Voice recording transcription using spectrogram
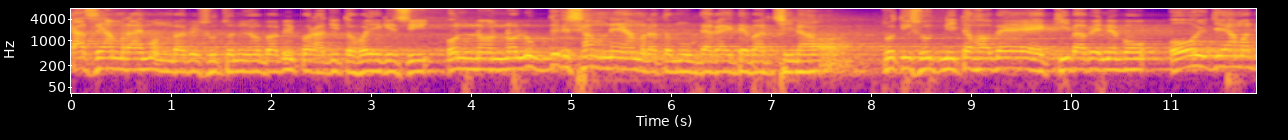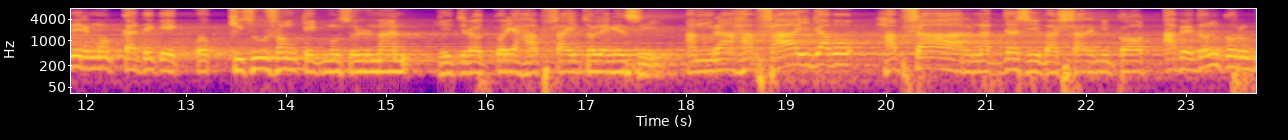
কাছে আমরা এমনভাবে শোচনীয়ভাবে পরাজিত হয়ে গেছি। অন্য অন্য লোকদের সামনে আমরা তো মুখ দেখাইতে পারছি না। প্রতিশোধ নিতে হবে। কীভাবে নেব? ওই যে আমাদের মক্কা থেকে কিছু সংখ্যক মুসলমান হিজরত করে হাফসায় চলে গেছি। আমরা হাফসায় যাব। হাফসার নাজ্জাসী বাদশার নিকট আবেদন করব।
